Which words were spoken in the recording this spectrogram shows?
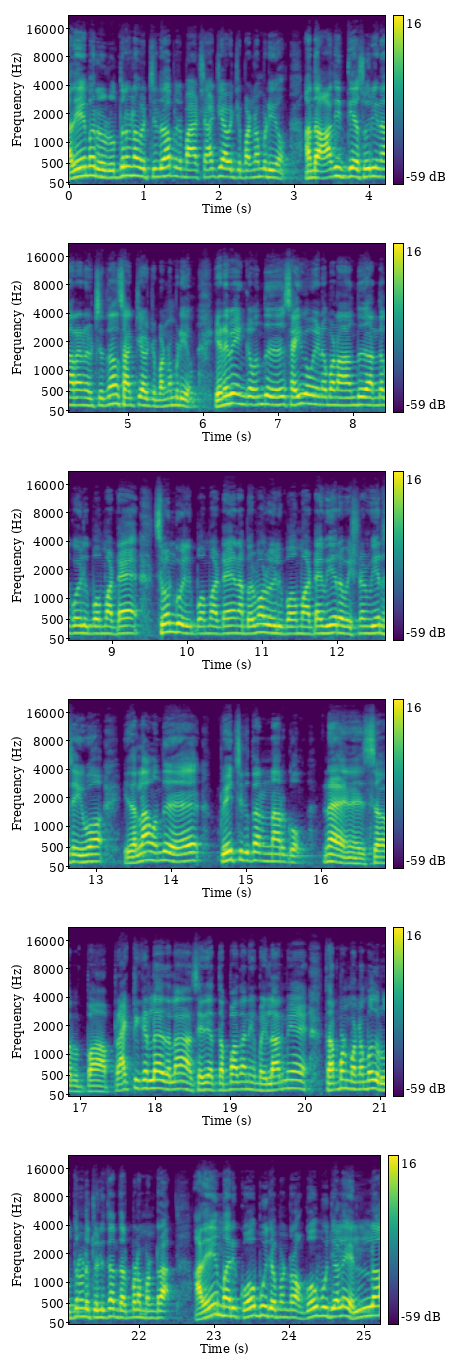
அதே மாதிரி ருத்ரனை வச்சு தான் சாட்சியாக வச்சு பண்ண முடியும். அந்த ஆதித்ய சூரிய நாராயணன் வச்சு தான் சாட்சியாக வச்சு பண்ண முடியும். எனவே இங்கே வந்து சைவ வைணவ நான் வந்து அந்த கோயிலுக்கு போக மாட்டேன். சிவன் கோயிலுக்கு போக மாட்டேன் நான் பெருமாள் கோயிலுக்கு போக மாட்டேன் வீர வைஷ்ணவன் வீர செய்வோம் இதெல்லாம் வந்து பேச்சுக்கு தான் நல்லாயிருக்கும். என்ன ச ப்ராக்டிக்கலில் இதெல்லாம் சரியாக தப்பாக தான் நம்ம எல்லாருமே தர்ப்பணம் பண்ணும்போது ருத்ரனை சொல்லி தான் தர்ப்பணம் பண்ணுறா அதே மாதிரி கோபூஜை பண்ணுறோம் கோபூஜையில் எல்லா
